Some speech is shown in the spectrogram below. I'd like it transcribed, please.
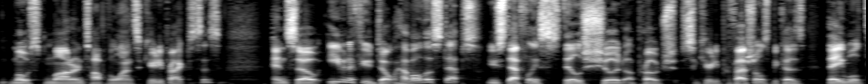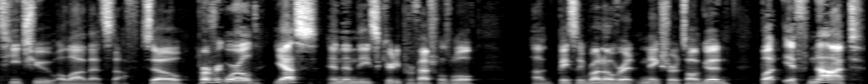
most modern top of the line security practices. And so, even if you don't have all those steps, you definitely still should approach security professionals because they will teach you a lot of that stuff. So, perfect world, yes. And then the security professionals will uh, basically run over it and make sure it's all good. But if not,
